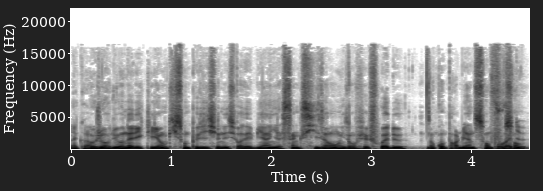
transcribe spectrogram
D'accord. Aujourd'hui, on a des clients qui sont positionnés sur des biens il y a 5-6 ans, ils ont fait x2. Donc on parle bien de 100%. Fois deux.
